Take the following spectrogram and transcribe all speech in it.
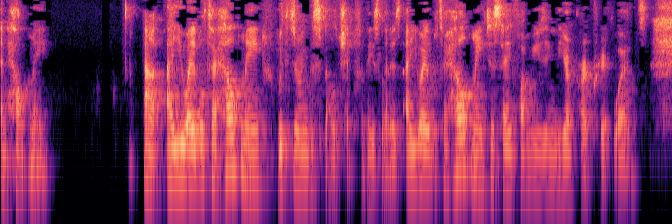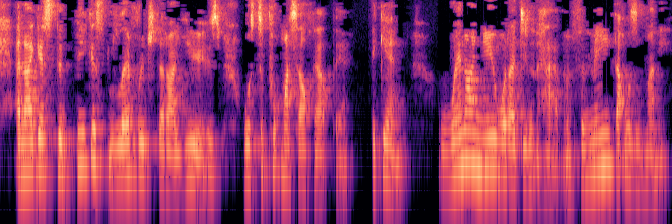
and help me. Uh, are you able to help me with doing the spell check for these letters? Are you able to help me to say if I'm using the appropriate words? And I guess the biggest leverage that I used was to put myself out there. Again, when I knew what I didn't have, and for me, that was money.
